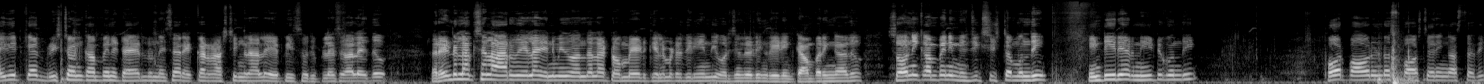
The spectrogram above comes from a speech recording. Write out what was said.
ఐదిటికి బ్రిస్టోన్ కంపెనీ టైర్లు ఉన్నాయి సార్ ఎక్కడ రస్టింగ్ రాలే ఏపీస్ రిప్లేస్ కాలేదు. రెండు లక్షల ఆరు వేల ఎనిమిది వందల తొంభై ఏడు కిలోమీటర్ తిరిగింది ఒరిజినల్ రీడింగ్ రీడింగ్ టాంపరింగ్ కాదు. సోనీ కంపెనీ మ్యూజిక్ సిస్టమ్ ఉంది ఇంటీరియర్ నీట్గా ఉంది. Four power windows power steering వస్తుంది.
